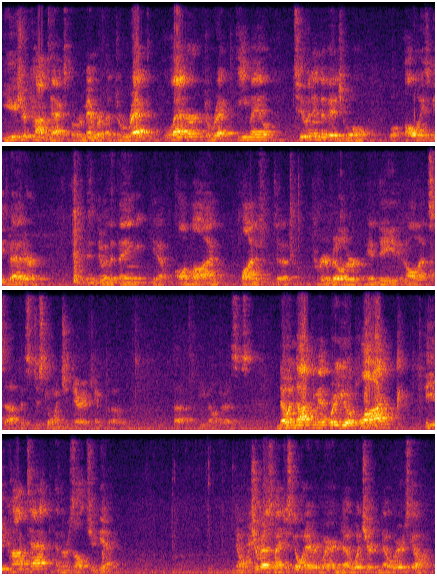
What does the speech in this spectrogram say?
Use your contacts, but remember, a direct letter, direct email to an individual will always be better than doing the thing, you know, online, applying to, Career Builder, Indeed, and all that stuff. It's just going generic info, uh, email addresses. Know and document where you apply, who you contact, and the results you get. You don't want your resume just going everywhere. Know what you're, know where it's going.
